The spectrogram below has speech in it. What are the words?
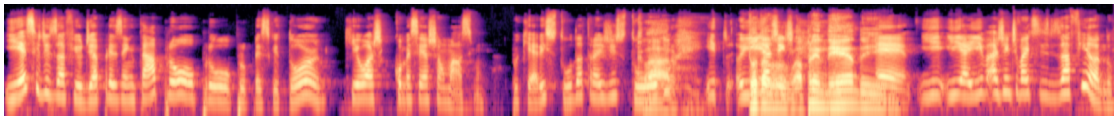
E esse desafio de apresentar pro, pro, pro prescritor, que eu acho, comecei a achar o máximo. Porque era estudo atrás de estudo. Claro. E, e Toda a gente, aprendendo e. é, e, e aí a gente vai se desafiando.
